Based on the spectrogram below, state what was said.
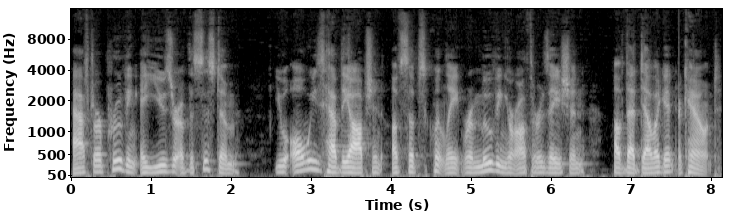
After approving a user of the system, you will always have the option of subsequently removing your authorization of that delegate account.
